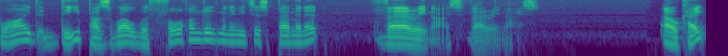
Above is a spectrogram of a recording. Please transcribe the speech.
quite deep as well with 400 millimeters per minute. Very nice, very nice. Okay,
